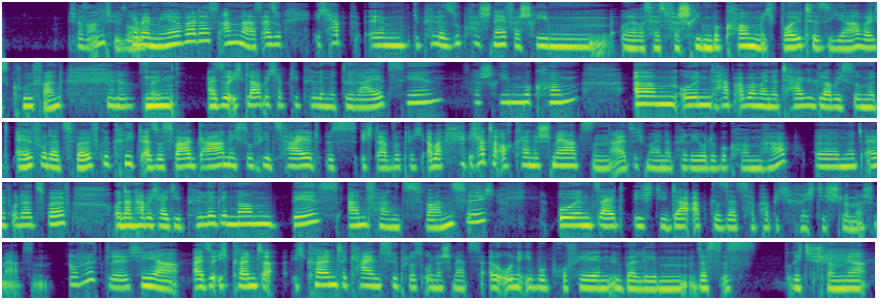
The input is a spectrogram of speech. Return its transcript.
Ich weiß auch nicht wieso. Ja, bei mir war das anders. Also ich habe ähm, die Pille super schnell verschrieben, oder was heißt verschrieben bekommen. Ich wollte sie ja, weil ich es cool fand. ja. Mm, Also ich glaube, ich habe die Pille mit 13 verschrieben bekommen ähm, und habe aber meine Tage, glaube ich, so mit 11 oder 12 gekriegt. Also es war gar nicht so viel Zeit, bis ich da wirklich. Aber ich hatte auch keine Schmerzen, als ich meine Periode bekommen habe äh, mit 11 oder 12. Und dann habe ich halt die Pille genommen bis Anfang 20. Und seit ich die da abgesetzt habe, habe ich richtig schlimme Schmerzen. oh, wirklich? Ja, also ich könnte, ich könnte keinen Zyklus ohne Schmerz, äh, ohne Ibuprofen überleben. Das ist richtig schlimm, ja.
